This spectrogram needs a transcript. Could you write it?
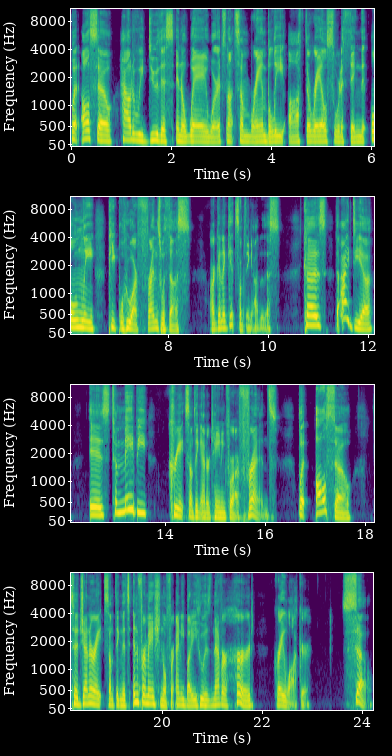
But also, how do we do this in a way where it's not some rambly off the rails sort of thing that only people who are friends with us are going to get something out of this? Because the idea is to maybe create something entertaining for our friends, but also to generate something that's informational for anybody who has never heard Grey Walker. So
